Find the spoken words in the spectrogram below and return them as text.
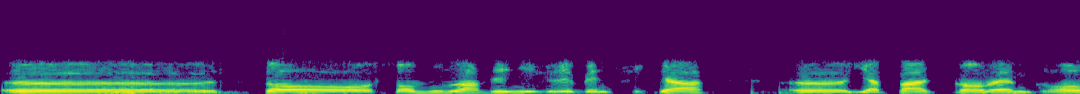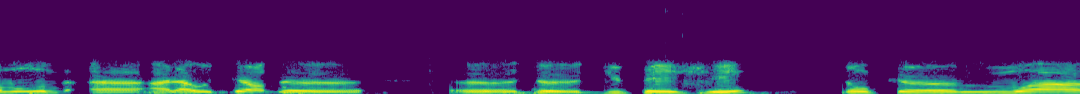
sans, sans, vouloir dénigrer Benfica, il euh, n'y a pas quand même grand monde à, la hauteur de, euh, de, du PSG. Donc euh, moi,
